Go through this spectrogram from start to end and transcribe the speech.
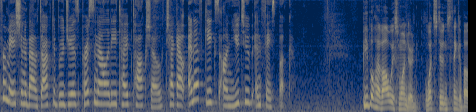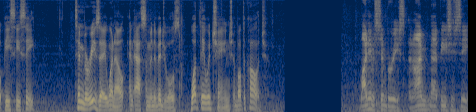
Information about Dr. Boudria's personality type talk show, check out NF Geeks on YouTube and Facebook. People have always wondered what students think about BCC. Tim Barize went out and asked some individuals what they would change about the college. My name is Tim Barize, and I'm at BCC,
